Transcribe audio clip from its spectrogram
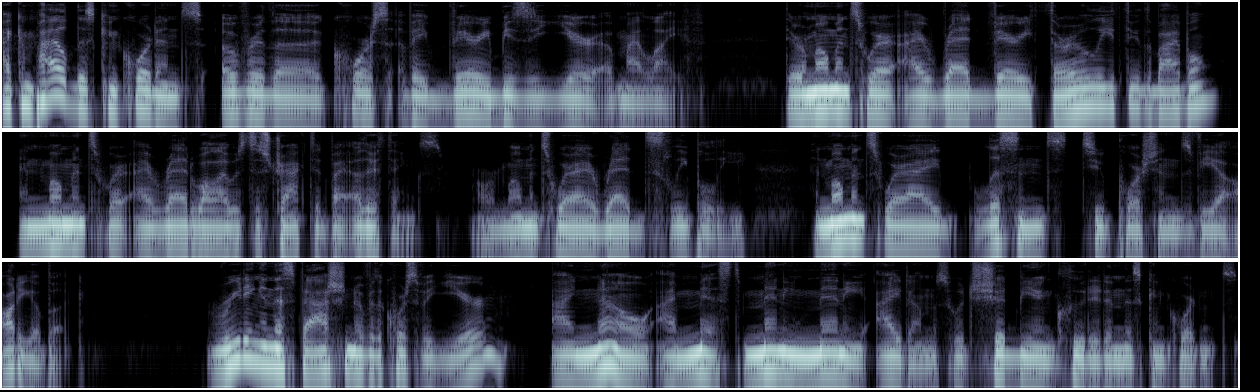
I compiled this concordance over the course of a very busy year of my life. There were moments where I read very thoroughly through the Bible, and moments where I read while I was distracted by other things, or moments where I read sleepily, and moments where I listened to portions via audiobook. Reading in this fashion over the course of a year, I know I missed many, many items which should be included in this concordance.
